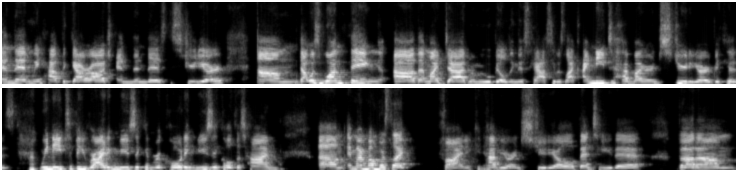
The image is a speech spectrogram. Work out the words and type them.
and then we have the garage and then there's the studio. Um, that was one thing uh, that my dad when we were building this house he was like i need to have my own studio because we need to be writing music and recording music all the time. Um, and my mum was like fine you can have your own studio. I'll bend to you there. But um,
